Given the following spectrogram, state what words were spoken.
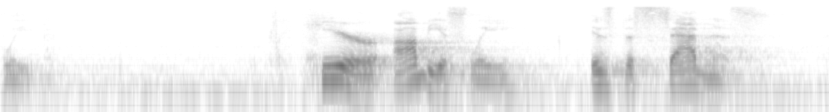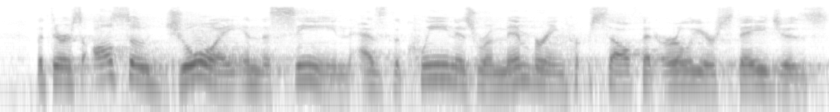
Sleep. Here, obviously, is the sadness but there is also joy in the scene as the queen is remembering herself at earlier stages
